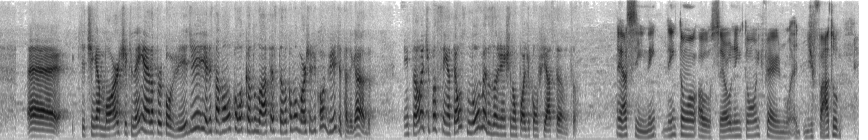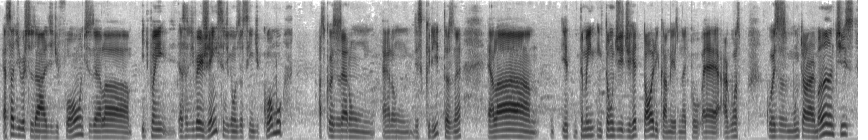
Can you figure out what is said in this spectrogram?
é, que tinha morte que nem era por Covid e eles estavam colocando lá, testando como morte de Covid, tá ligado? Então é tipo assim, até os números a gente não pode confiar tanto. É assim, nem, nem tão ao céu, nem tão ao inferno. É, de fato, essa diversidade de fontes, ela. E tipo, essa divergência, digamos assim, de como as coisas eram, eram descritas, né? Ela. E também em tom de, de retórica mesmo, né? Tipo, é, algumas coisas muito alarmantes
